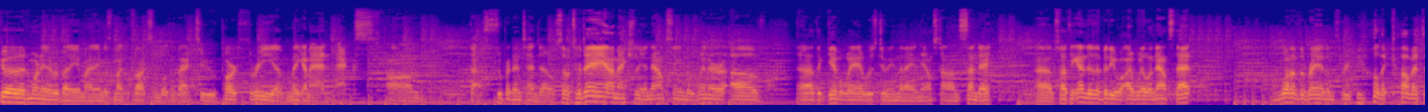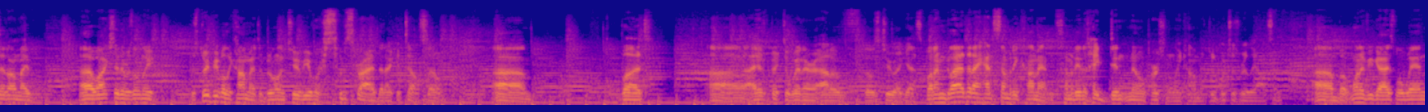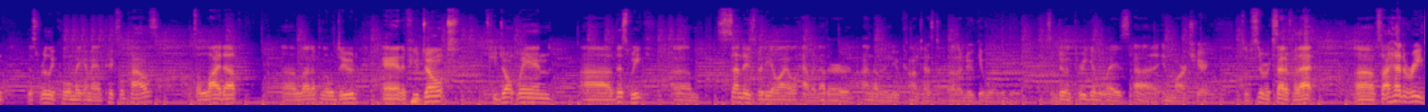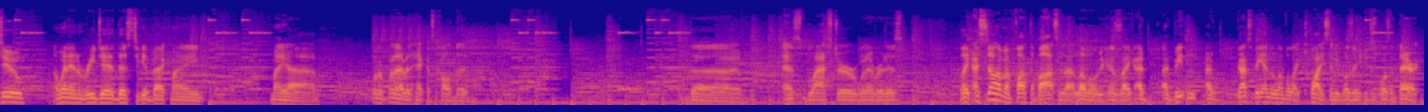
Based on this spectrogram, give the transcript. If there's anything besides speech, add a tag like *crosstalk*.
Good morning, everybody. My name is Michael Fox, and welcome back to part 3 of Mega Man X on the Super Nintendo. So, today I'm actually announcing the winner of uh, the giveaway I was doing that I announced on Sunday. Uh, so, at the end of the video, I will announce that. One of the random three *laughs* people that commented on my. Uh, well, actually, there was only. There's three people that commented, but only two of you were *laughs* subscribed that I could tell, so. Um, but uh, I have picked a winner out of those two, I guess. But I'm glad that I had somebody comment, somebody that I didn't know personally commented, which is really awesome. Um, but one of you guys will win this really cool Mega Man Pixel Pals. It's a light up, uh, light up little dude. And if you don't, if you don't win uh, this week, um, Sunday's video, I will have another another new contest, another new giveaway to do. So I'm doing three giveaways uh, in March here. So I'm super excited for that. Uh, so I had to redo I went in and redid this to get back my my uh whatever the heck it's called the the S blaster or whatever it is. Like I still haven't fought the boss of that level because like I've I've beaten I've got to the end of the level like twice and he wasn't he just wasn't there.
